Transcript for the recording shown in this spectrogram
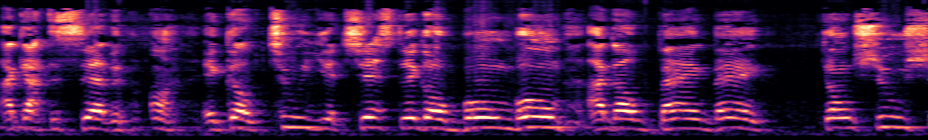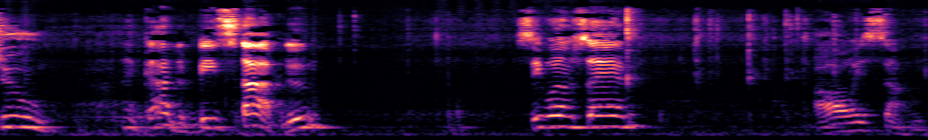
I got the seven. Uh, it go to your chest. It go boom, boom. I go bang, bang. Don't shoo, shoo. Thank God the beat stopped, dude. See what I'm saying? Always something.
